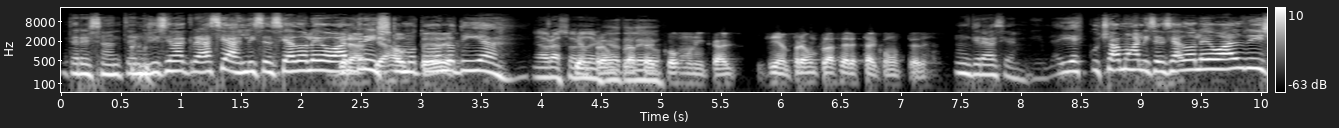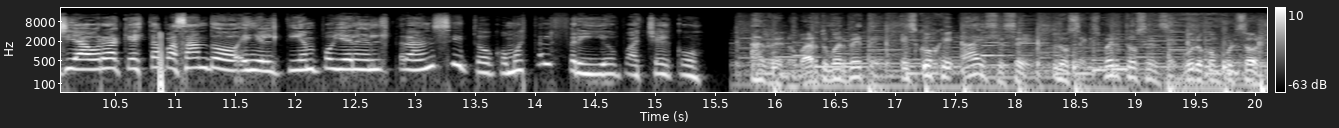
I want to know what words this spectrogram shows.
Interesante. Muchísimas gracias, licenciado Leo Aldrich, como todos los días. Un abrazo, Siempre es un placer comunicar. Siempre es un placer estar con ustedes. Gracias. Ahí escuchamos al licenciado Leo Aldrich. Y ahora, ¿qué está pasando en el tiempo y en el tránsito? ¿Cómo está el frío, Pacheco? Al renovar tu marbete, escoge ASC, los expertos en seguro compulsorio.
